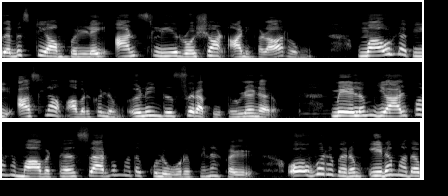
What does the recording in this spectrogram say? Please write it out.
செபஸ்டியாம் பிள்ளை அன்ஸ்லி ரொஷான் அடிகளாரும் மௌலவி அஸ்லாம் அவர்களும் இணைந்து சிறப்பித்துள்ளனர். மேலும் யாழ்ப்பாண மாவட்ட சர்வமத குழு உறுப்பினர்கள் ஒவ்வொருவரும் இடமத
